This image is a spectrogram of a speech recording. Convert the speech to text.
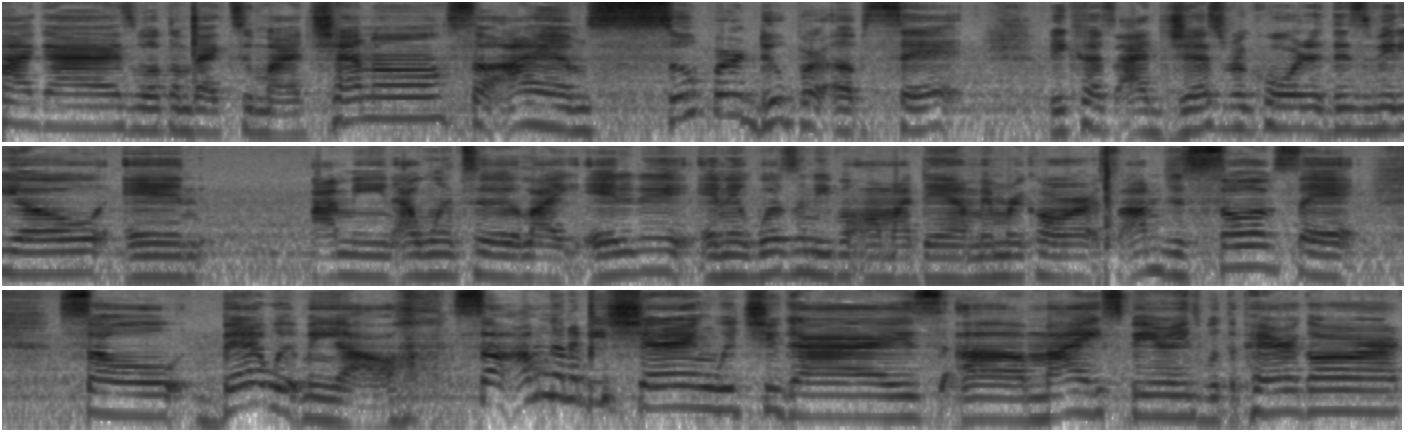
hi guys. Welcome back to my channel. So i am super duper upset because i just recorded this video and i mean i went to like edit it and it wasn't even on my damn memory card. So i'm just so upset. So bear with me y'all. So i'm gonna be sharing with you guys uh, my experience with the paragard.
